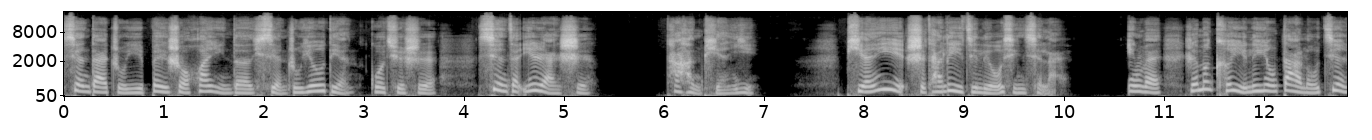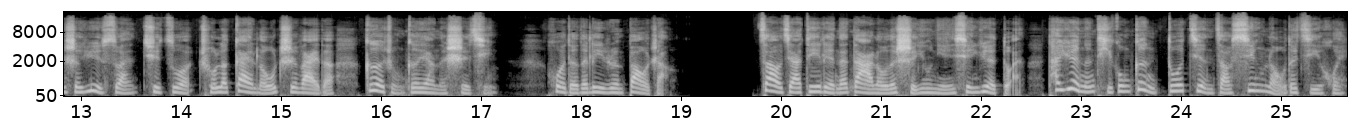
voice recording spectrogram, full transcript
现代主义备受欢迎的显著优点，过去是，现在依然是，它很便宜。便宜使它立即流行起来，因为人们可以利用大楼建设预算去做除了盖楼之外的各种各样的事情，获得的利润暴涨。造价低廉的大楼的使用年限越短，它越能提供更多建造新楼的机会。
